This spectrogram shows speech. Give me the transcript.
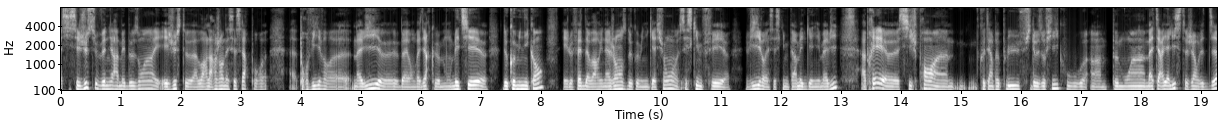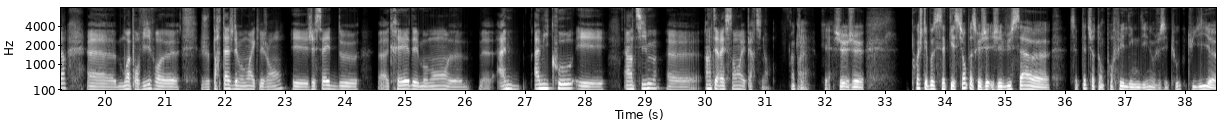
si c'est juste subvenir à mes besoins et, et juste avoir l'argent nécessaire pour pour vivre ma vie, bah, on va dire que mon métier de communicant et le fait d'avoir une agence de communication, c'est ce qui me fait vivre et c'est ce qui me permet de gagner ma vie. Après, euh, si je prends un côté un peu plus philosophique ou un peu moins matérialiste, j'ai envie de dire, euh, moi pour vivre, euh, je partage des moments avec les gens et j'essaye de créer des moments amicaux et intimes, intéressants et pertinents. Ok. Je, je, pourquoi je t'ai posé cette question? Parce que j'ai vu ça, c'est peut-être sur ton profil LinkedIn ou je sais plus où. Tu dis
